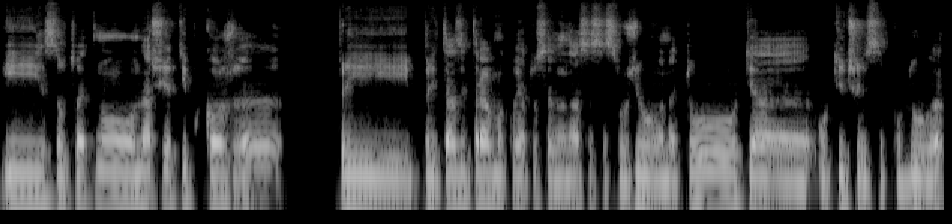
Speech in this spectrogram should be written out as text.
И съответно нашия тип кожа при, при тази травма, която се нанася с ожилването, тя отича и се подува.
